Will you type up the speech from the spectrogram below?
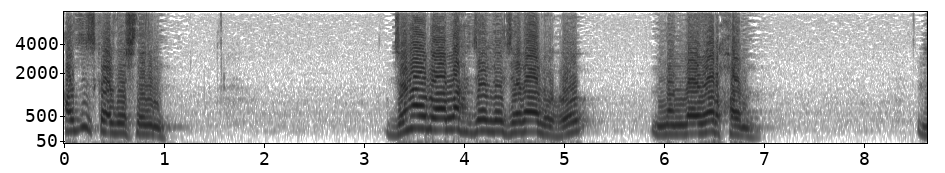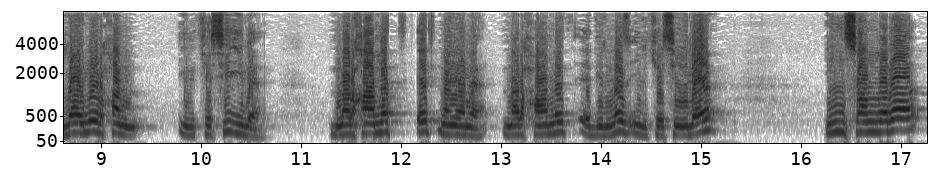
Aziz kardeşlerim, Cenab-ı Allah Celle Celaluhu men la yerham la yurham ilkesi ile merhamet etmeyene merhamet edilmez ilkesiyle insanlara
